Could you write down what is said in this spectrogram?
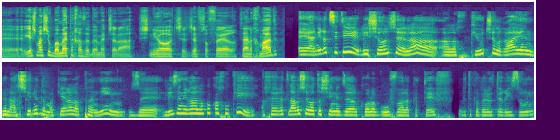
אה, יש משהו במתח הזה באמת של השניות, של ג'ף סופר. זה היה נחמד. אה, אני רציתי לשאול שאלה על החוקיות של ריין ולהשין את המקל על הפנים. זה... לי זה נראה לא כל כך חוקי. אחרת, למה שלא תשין את זה על כל הגוף ועל הכתף, ותקבל יותר איזון?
